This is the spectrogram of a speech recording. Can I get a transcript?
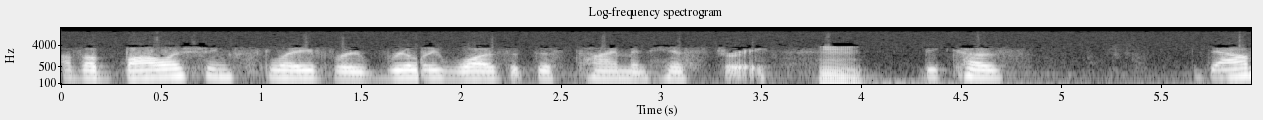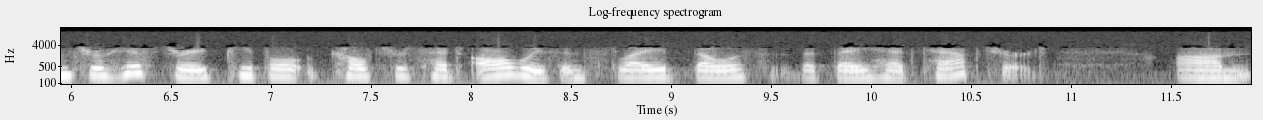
of abolishing slavery really was at this time in history. Hmm. Because down through history, people, cultures had always enslaved those that they had captured um,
